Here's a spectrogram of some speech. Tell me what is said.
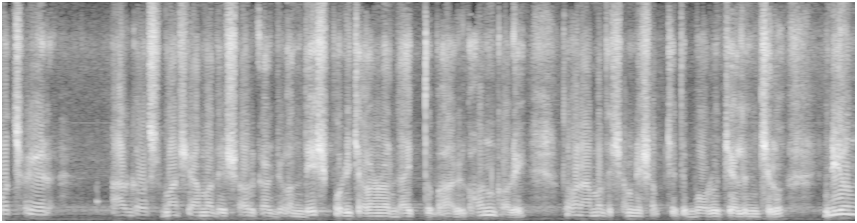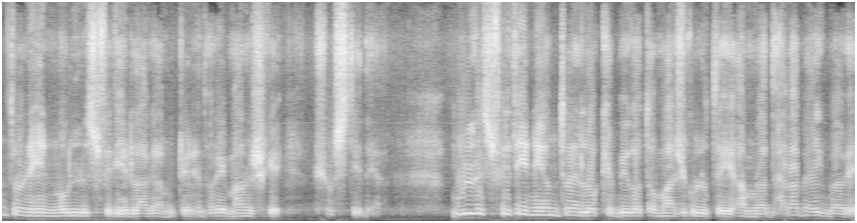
বছরের আগস্ট মাসে আমাদের সরকার যখন দেশ পরিচালনার দায়িত্বভার গ্রহণ করে, তখন আমাদের সামনে সবচেয়ে বড় চ্যালেঞ্জ ছিল নিয়ন্ত্রণহীন মূল্যস্ফীতির লাগাম টেনে ধরে মানুষকে স্বস্তি দেয়া। মূল্যস্ফীতি নিয়ন্ত্রণের লক্ষ্যে বিগত মাসগুলোতে আমরা ধারাবাহিকভাবে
